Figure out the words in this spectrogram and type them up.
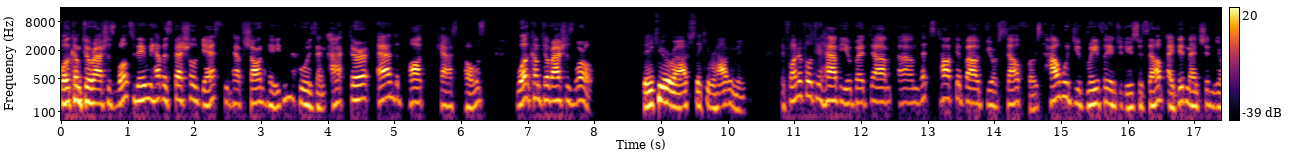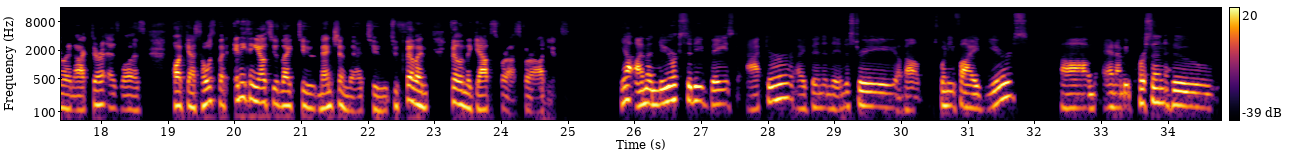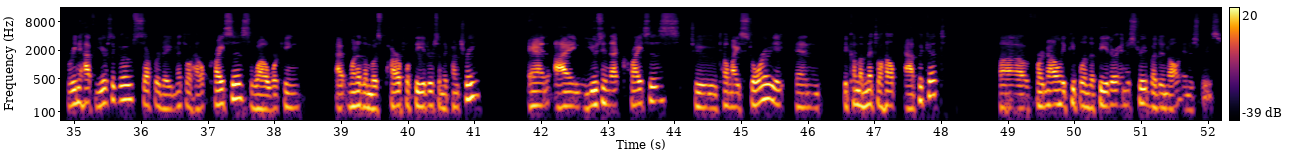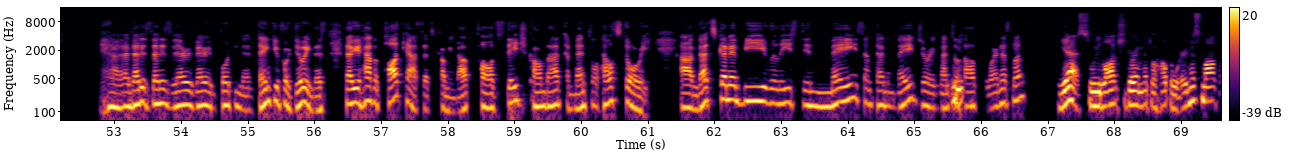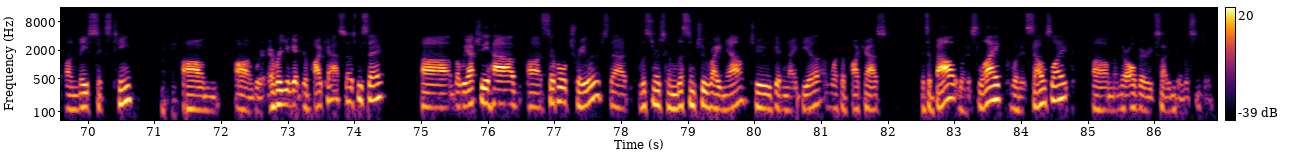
Welcome to Arash's World. Today we have a special guest. We have Sean Hayden, who is an actor and a podcast host. Welcome to Arash's World. Thank you, Arash. Thank you for having me. It's wonderful to have you, but um, um, let's talk about yourself first. How would you briefly introduce yourself? I did mention you're an actor as well as podcast host, but anything else you'd like to mention there to to fill in fill in the gaps for us for our audience? Yeah, I'm a New York City based actor. I've been in the industry about 25 years. Um, and I'm a person who three and a half years ago suffered a mental health crisis while working at one of the most powerful theaters in the country. And I'm using that crisis to tell my story and become a mental health advocate uh, for not only people in the theater industry, but in all industries. Yeah, and that is that is very very important. And thank you for doing this. Now you have a podcast that's coming up called Stage Combat: A Mental Health Story. Um, that's going to be released in May, sometime in May during Mental Health Awareness Month. Yes, we launched during Mental Health Awareness Month on May sixteenth. Mm-hmm. Um, uh, wherever you get your podcast, as we say. Uh, but we actually have uh, several trailers that listeners can listen to right now to get an idea of what the podcast it's about, what it's like, what it sounds like, um, and they're all very exciting to listen to.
